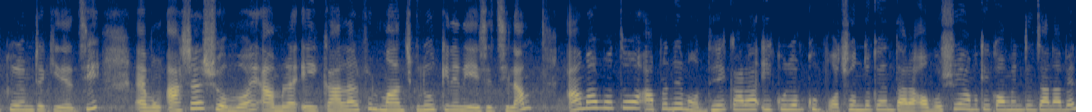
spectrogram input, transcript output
একুরিয়ামটা কিনেছি এবং আসার সময় আমরা এই কালারফুল মাছগুলো কিনে নিয়ে এসেছিলাম। আমার মতো আপনাদের মধ্যে কারা একুরিয়াম খুব পছন্দ করেন, তারা অবশ্যই আমাকে কমেন্টে জানাবেন।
